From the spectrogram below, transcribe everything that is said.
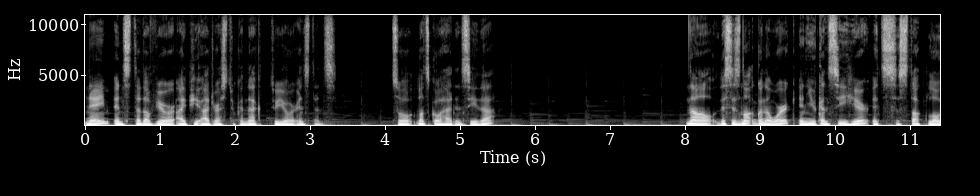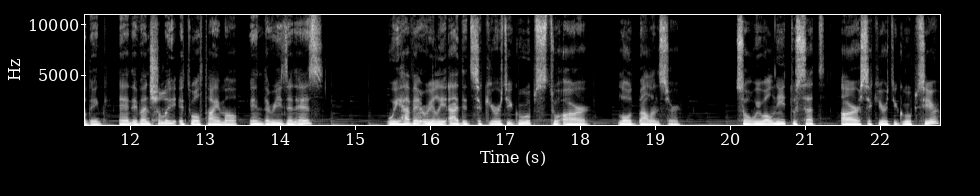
name instead of your IP address to connect to your instance. So let's go ahead and see that now this is not gonna work and you can see here it's stuck loading and eventually it will time out. And the reason is we haven't really added security groups to our load balancer. So we will need to set our security groups here.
